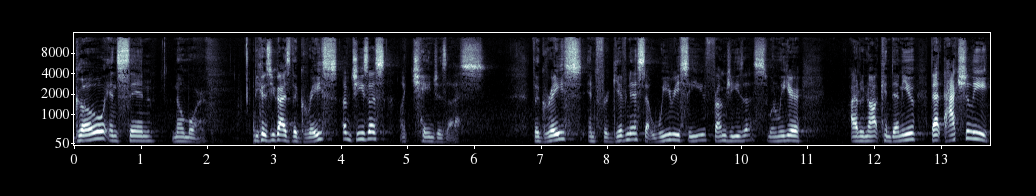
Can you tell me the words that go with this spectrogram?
Go and sin no more. Because you guys, the grace of Jesus like changes us. The grace and forgiveness that we receive from Jesus when we hear, I do not condemn you, that actually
